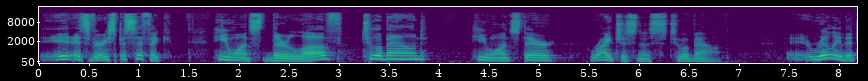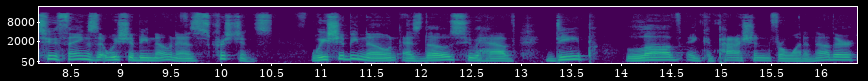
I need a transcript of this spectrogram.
it's very specific. He wants their love to abound, He wants their righteousness to abound. Really, the two things that we should be known as Christians. We should be known as those who have deep love and compassion for one another,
